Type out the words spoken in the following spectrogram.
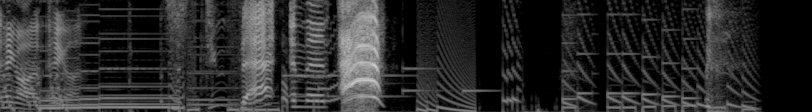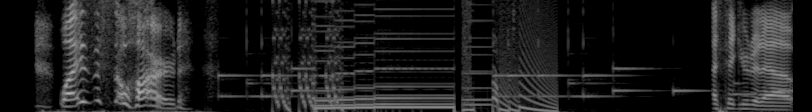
Hang on, hang on. Let's just do that, and then... Ah! Is this so hard? I figured it out.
